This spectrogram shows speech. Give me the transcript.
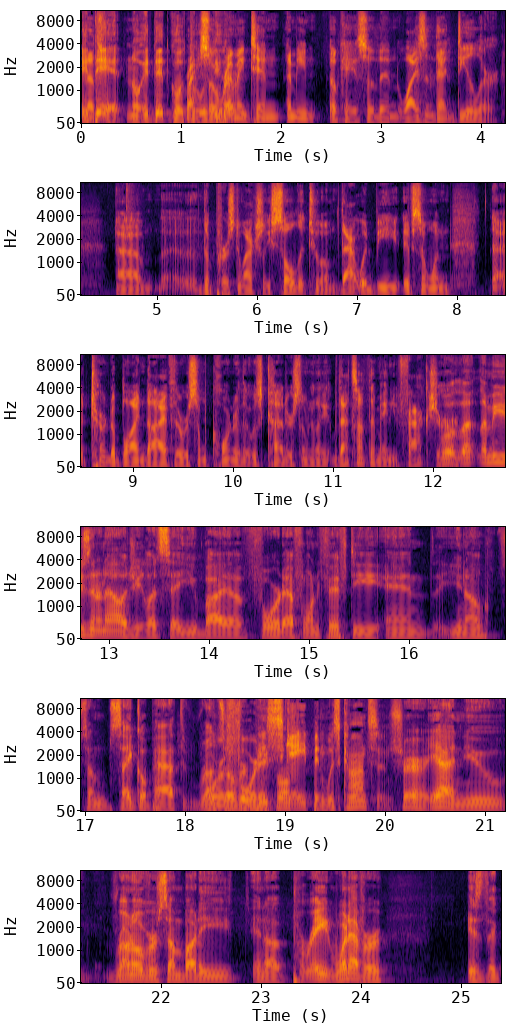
It That's- did. No, it did go Right. through. So dealer. Remington. I mean, okay. So then, why isn't that dealer um, uh, the person who actually sold it to him? That would be if someone uh, turned a blind eye if there was some corner that was cut or something like. that. But that's not the manufacturer. Well, let, let me use an analogy. Let's say you buy a Ford F one fifty, and you know some psychopath runs or a over Ford people. Escape in Wisconsin. Sure, yeah, and you run over somebody in a parade, whatever. Is the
